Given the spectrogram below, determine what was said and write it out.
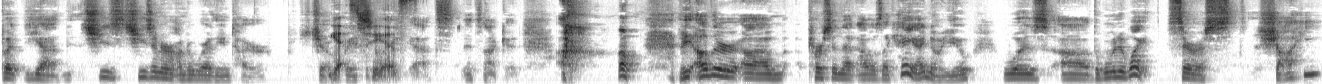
but yeah, she's she's in her underwear the entire show. Yes, basically. she is. Yeah, it's it's not good. the other um, person that I was like, hey, I know you, was uh, the woman in white, Sarah Shahi,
